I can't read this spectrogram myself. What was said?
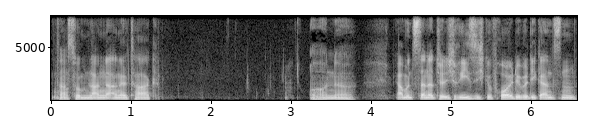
nach so einem langen Angeltag. Und äh, wir haben uns dann natürlich riesig gefreut über die ganzen,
